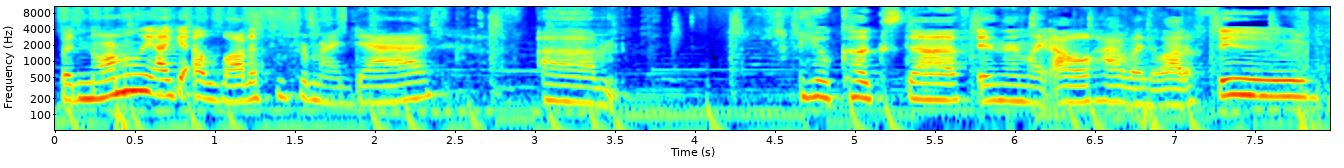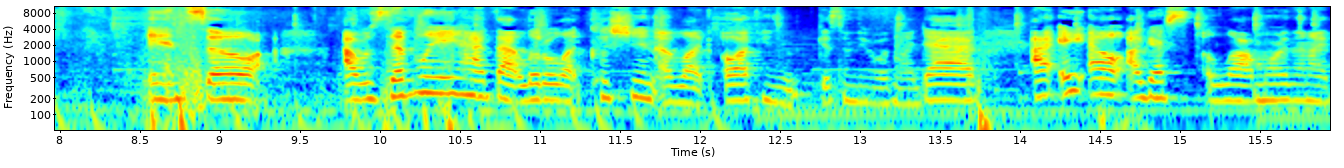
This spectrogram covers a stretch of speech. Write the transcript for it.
but normally I get a lot of food from my dad. Um, he'll cook stuff and then like I'll have like a lot of food. And so I was definitely had that little like cushion of like, oh, I can get something with my dad. I ate out, I guess, a lot more than I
